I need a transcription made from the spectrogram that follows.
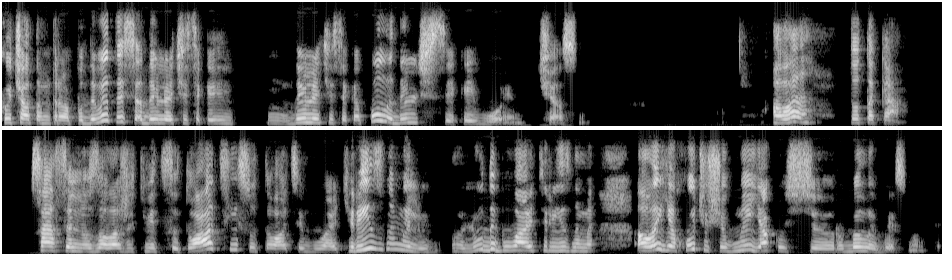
Хоча там треба подивитися, дивлячись, який, дивлячись, яке поле, дивлячись, який воїн, чесно. Але то таке. Все сильно залежить від ситуації. Ситуації бувають різними, люди бувають різними. Але я хочу, щоб ми якось е, робили висновки.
